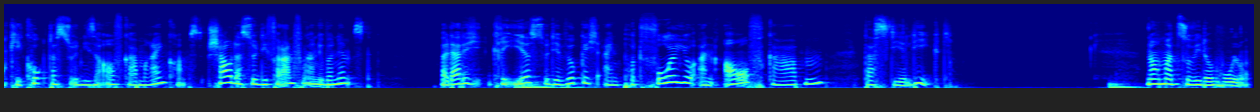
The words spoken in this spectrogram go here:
Okay, guck, dass du in diese Aufgaben reinkommst. Schau, dass du die von Anfang an übernimmst. Weil dadurch kreierst du dir wirklich ein Portfolio an Aufgaben, das dir liegt. Nochmal zur Wiederholung.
